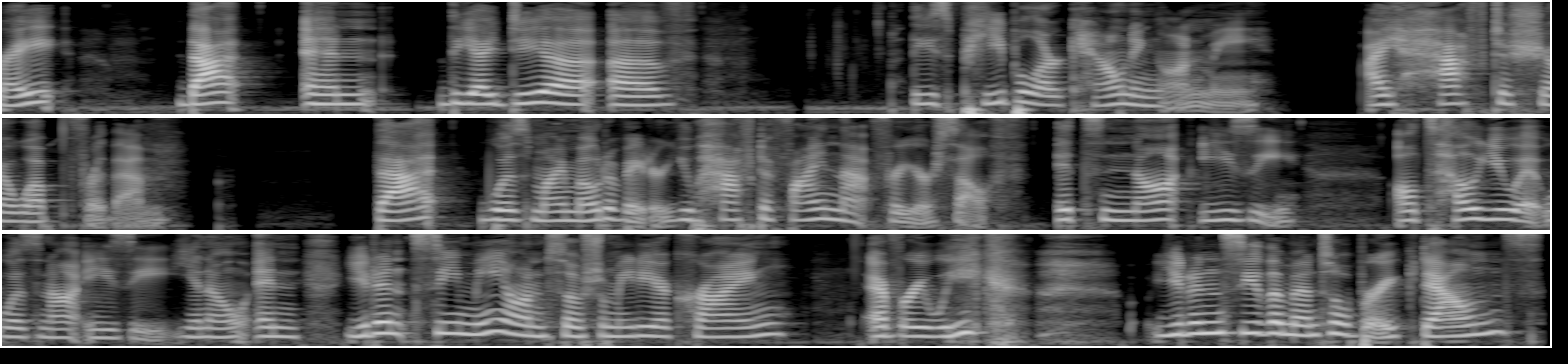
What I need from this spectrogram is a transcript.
Right? That and the idea of these people are counting on me. I have to show up for them. That was my motivator. You have to find that for yourself. It's not easy. I'll tell you it was not easy, you know, and you didn't see me on social media crying every week. you didn't see the mental breakdowns,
